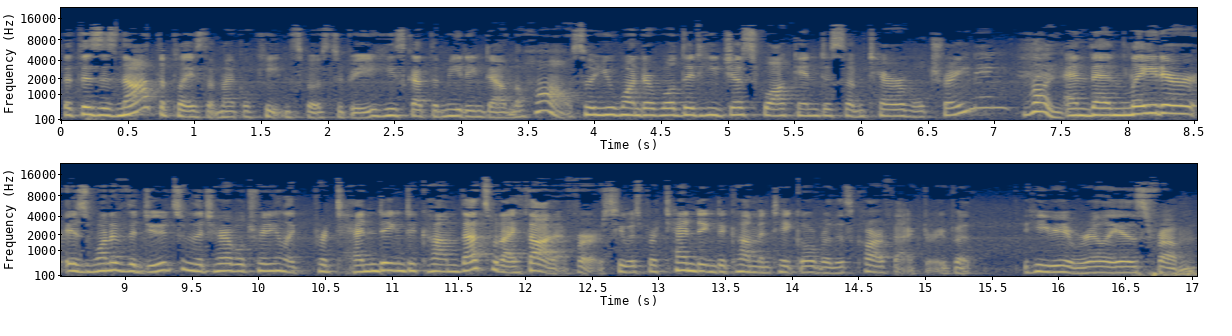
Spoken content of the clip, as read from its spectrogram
that this is not the place that michael keaton's supposed to be. He's got the meeting down the hall. So you wonder well did he just walk into some terrible training? Right. and then later is one of the dudes from the terrible training like pretending to come? That's what i thought at first. He was pretending to come and take over this car factory but he really is from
